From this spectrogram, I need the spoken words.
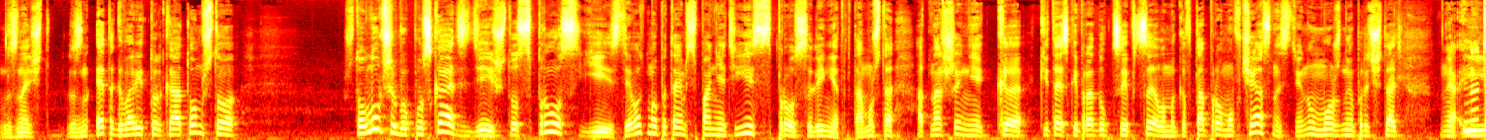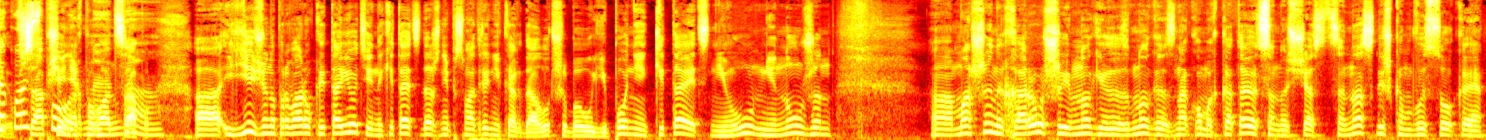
значит, зн- это говорит только о том, что что лучше выпускать здесь, что спрос есть. А вот мы пытаемся понять, есть спрос или нет. Потому что отношение к китайской продукции в целом и к автопрому в частности, ну, можно и прочитать э, Ну, и в сообщениях по спорное, WhatsApp. да. А, езжу на праворукой Тойоте, и на китайца даже не посмотрю никогда. Лучше бы у Японии. Китаец не, у- не нужен. А, Машины хорошие, многие, много знакомых катаются, но сейчас цена слишком высокая.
